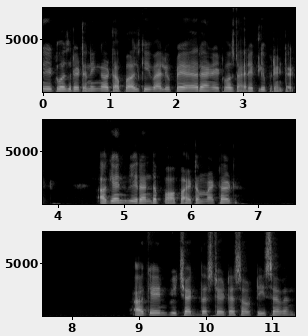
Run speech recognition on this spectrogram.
it was returning a tuple key value pair and it was directly printed. Again we run the pop item method. Again we check the status of d7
